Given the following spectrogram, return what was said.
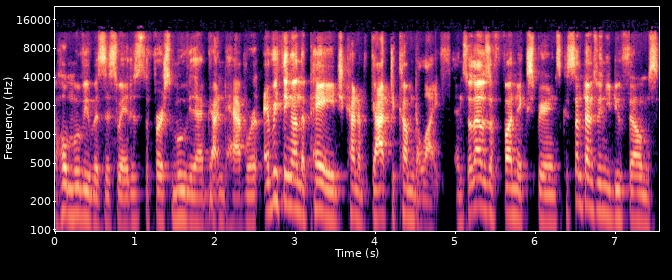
the whole movie was this way. This is the first movie that I've gotten to have where everything on the page kind of got to come to life. And so that was a fun experience because sometimes when you do films,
